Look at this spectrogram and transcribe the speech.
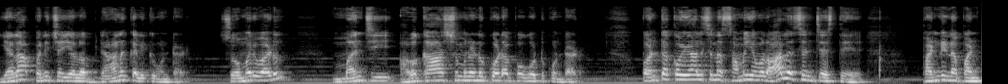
ఎలా పని చేయాలో జ్ఞానం కలిగి ఉంటాడు. సోమరివాడు మంచి అవకాశములను కూడా పోగొట్టుకుంటాడు. పంట కోయాల్సిన సమయంలో ఆలస్యం చేస్తే పండిన పంట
